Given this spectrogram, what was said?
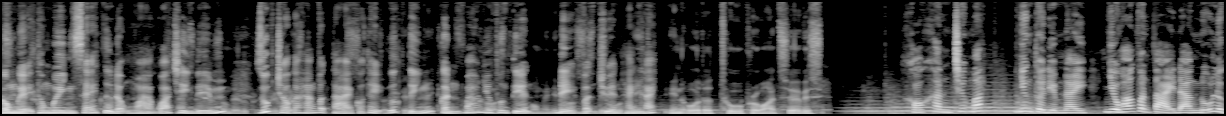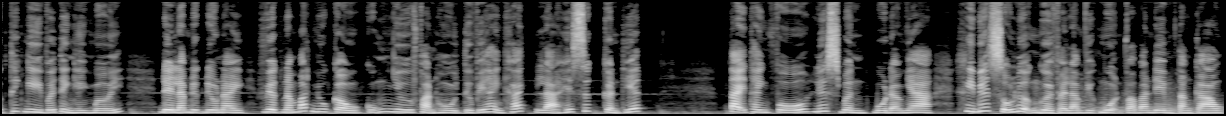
Công nghệ thông minh sẽ tự động hóa quá trình đếm, giúp cho các hãng vận tải có thể ước tính cần bao nhiêu phương tiện để vận chuyển hành khách. Khó khăn trước mắt, nhưng thời điểm này, nhiều hãng vận tải đang nỗ lực thích nghi với tình hình mới. Để làm được điều này, việc nắm bắt nhu cầu cũng như phản hồi từ phía hành khách là hết sức cần thiết. Tại thành phố Lisbon, Bồ Đào Nha, khi biết số lượng người phải làm việc muộn vào ban đêm tăng cao,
